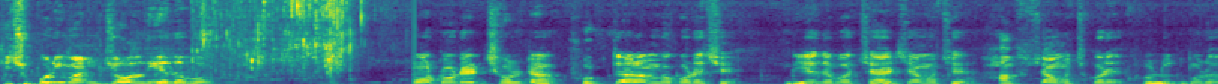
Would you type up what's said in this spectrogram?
কিছু পরিমাণ জল দিয়ে দেবো মটরের ঝোলটা ফুটতে আরম্ভ করেছে। দিয়ে দেবো চার চামচের হাফ চামচ করে হলুদ গুঁড়ো,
